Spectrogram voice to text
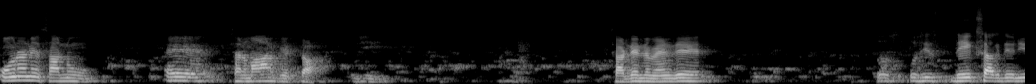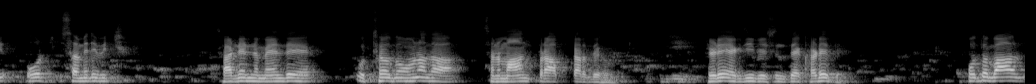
ਉਹਨਾਂ ਨੇ ਸਾਨੂੰ ਇਹ ਸਨਮਾਨ ਕੀਤਾ। ਜੀ। ਸਾਡੇ ਨੁਮਾਇੰਦੇ ਤੋ ਤੁਸੀਂ ਦੇਖ ਸਕਦੇ ਹੋ ਜੀ ਉਹ ਸਮੇਂ ਦੇ ਵਿੱਚ। ਸਾਡੇ ਨੁਮਾਇੰਦੇ ਉੱਥੋਂ ਤੋਂ ਉਹਨਾਂ ਦਾ ਸਨਮਾਨ ਪ੍ਰਾਪਤ ਕਰਦੇ ਹੋਏ ਜੀ। ਜਿਹੜੇ ਐਗਜੀਬਿਸ਼ਨ ਤੇ ਖੜੇ ਤੇ। ਉਹ ਤੋਂ ਬਾਅਦ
